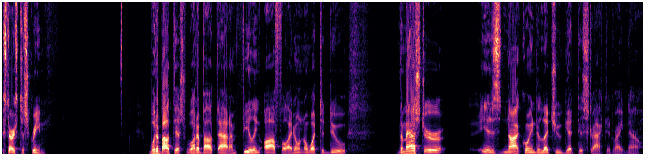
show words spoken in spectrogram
starts to scream. What about this? What about that? I'm feeling awful. I don't know what to do. The master is not going to let you get distracted right now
